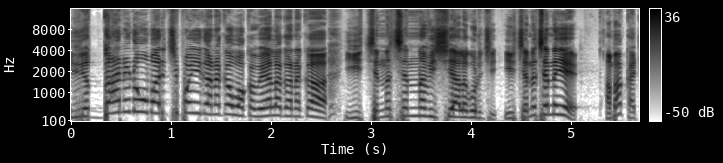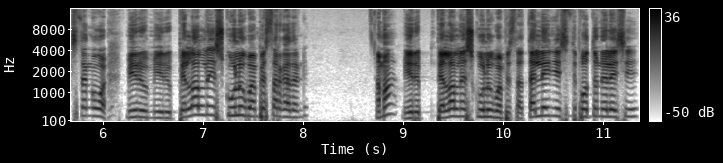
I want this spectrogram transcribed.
ఈ యుద్ధాన్ని నువ్వు మర్చిపోయి గనక ఒకవేళ గనక ఈ చిన్న చిన్న విషయాల గురించి ఈ చిన్న చిన్నయే. అమ్మా ఖచ్చితంగా మీరు మీరు పిల్లల్ని స్కూల్కి పంపిస్తారు కదండి. అమ్మా మీరు పిల్లల్ని స్కూల్కి పంపిస్తారు. తల్లి ఏం చేసింది? పొద్దున్నే లేచి.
